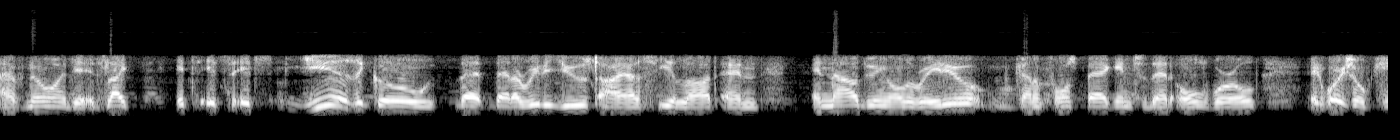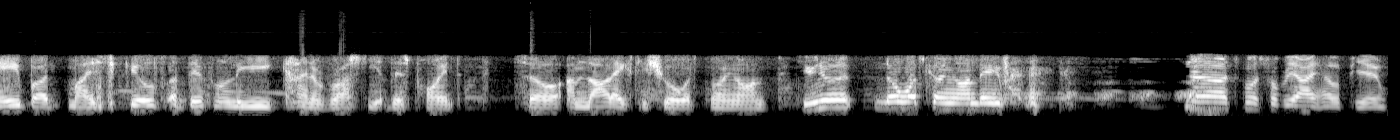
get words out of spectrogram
I have no idea. It's like it's it's it's years ago that that I really used IRC a lot, and and now doing all the radio, kind of forced back into that old world. It works okay, but my skills are definitely kind of rusty at this point. So I'm not actually sure what's going on. Do you know know what's going on, Dave? No, it's most probably I help you.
